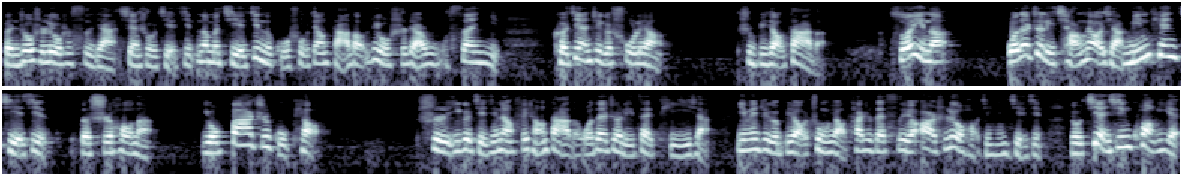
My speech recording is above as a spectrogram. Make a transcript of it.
本周是六十四家限售解禁，那么解禁的股数将达到六十点五三亿，可见这个数量是比较大的。所以呢，我在这里强调一下，明天解禁的时候呢，有八只股票。是一个解禁量非常大的，我在这里再提一下，因为这个比较重要。它是在四月二十六号进行解禁，有建新矿业、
